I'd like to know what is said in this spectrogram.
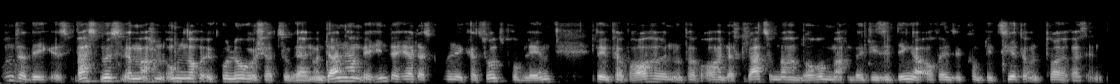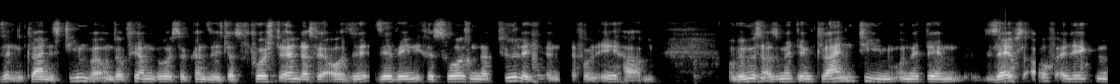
unser Weg ist, was müssen wir machen, um noch ökologischer zu werden. Und dann haben wir hinterher das Kommunikationsproblem, den Verbraucherinnen und Verbrauchern das klarzumachen, warum machen wir diese Dinge, auch wenn sie komplizierter und teurer sind. Wir sind ein kleines Team, bei unserer Firmengröße können Sie sich das vorstellen, dass wir auch sehr, sehr wenig Ressourcen natürlich in F&E haben. Und wir müssen also mit dem kleinen Team und mit den selbst auferlegten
